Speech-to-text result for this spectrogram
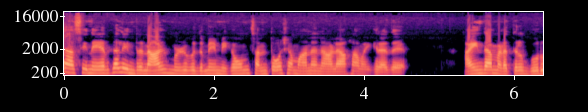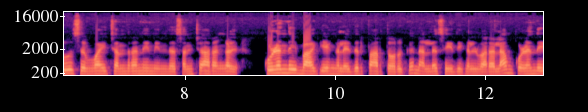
ராசி நேர்கள் இன்று நாள் முழுவதுமே மிகவும் சந்தோஷமான நாளாக அமைகிறது. ஐந்தாம் இடத்தில் குரு செவ்வாய் சந்திரனின் இந்த சஞ்சாரங்கள் குழந்தை பாக்கியங்கள் எதிர்பார்த்தோருக்கு நல்ல செய்திகள் வரலாம். குழந்தை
